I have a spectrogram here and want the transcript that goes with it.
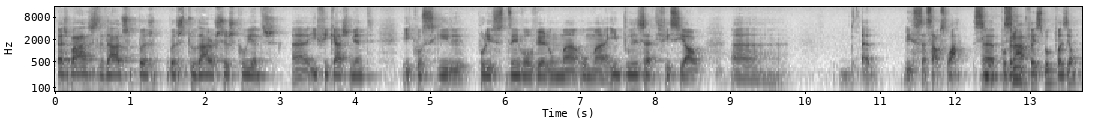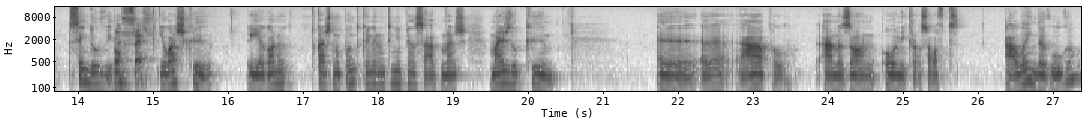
as bases de dados para, para estudar os seus clientes uh, eficazmente e conseguir, por isso, desenvolver uma, uma inteligência artificial. Uh, uh, Sabe-se lá? Sim, uh, poderá sim. Facebook fazê-lo? Sem dúvida. Com sucesso? Eu acho que, e agora tocaste num ponto que eu ainda não tinha pensado, mas mais do que a, a, a Apple, a Amazon ou a Microsoft, além da Google,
